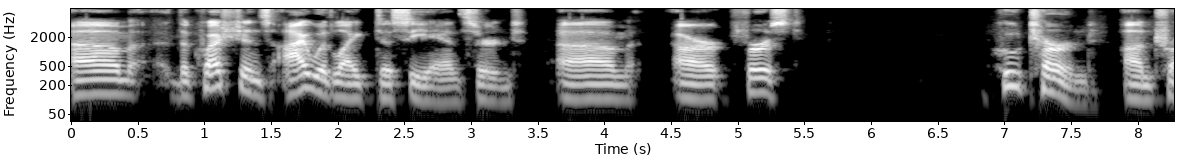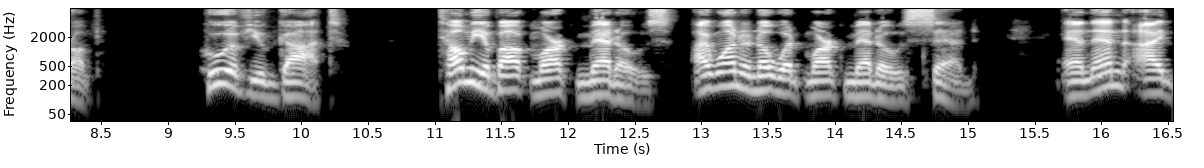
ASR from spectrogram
Um, the questions I would like to see answered um, are first, who turned on Trump? Who have you got? Tell me about Mark Meadows. I want to know what Mark Meadows said. And then I,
